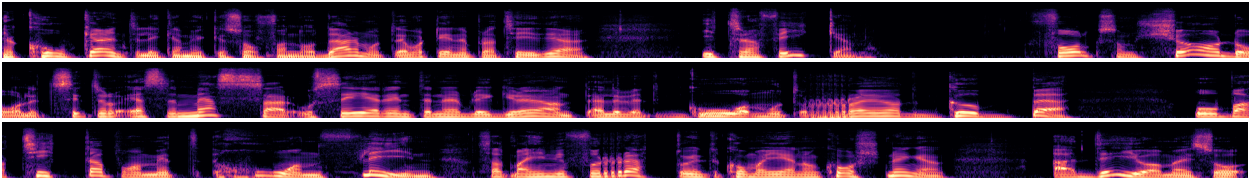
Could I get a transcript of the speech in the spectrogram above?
jag kokar inte lika mycket i soffan då. Däremot, jag har varit inne på det tidigare, i trafiken. Folk som kör dåligt, sitter och smsar och ser inte när det blir grönt eller vet, går mot röd gubbe och bara tittar på honom med ett hånflin så att man hinner få rött och inte komma igenom korsningen. Det gör mig så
